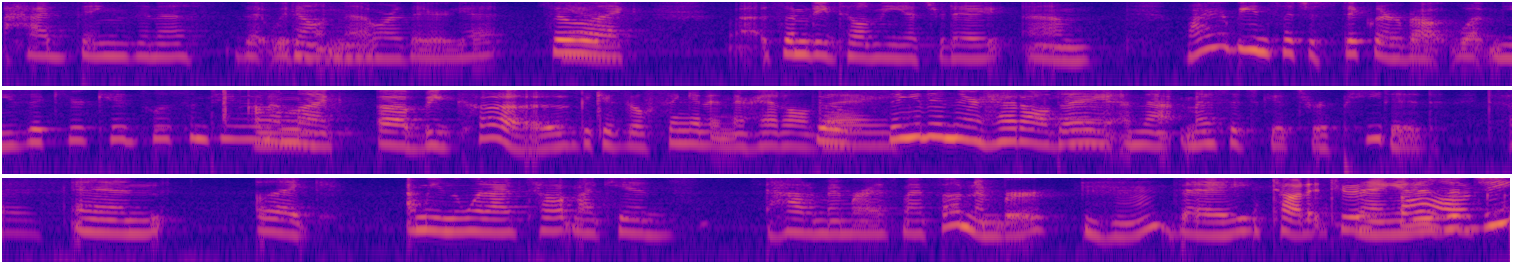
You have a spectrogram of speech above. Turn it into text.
hide things in us that we don't know are there yet. So, Mm-hmm. Yeah. like, uh, somebody told me yesterday, um, "Why are you being such a stickler about what music your kids listen to?" And I'm Oh. like, uh, "Because Because they'll sing it in their head all they'll day. sing it in their head all day, Yeah. and that message gets repeated." It does. And like, I mean, when I taught my kids how to memorize my phone number, Mm-hmm. they Taught it to a sang it as a Me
